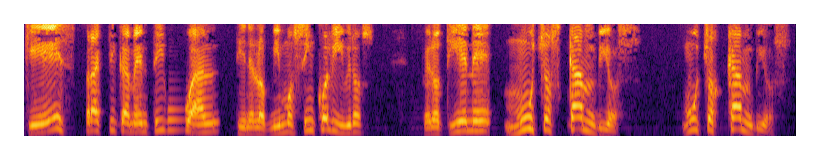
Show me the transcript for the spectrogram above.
que es prácticamente igual, tiene los mismos cinco libros, pero tiene muchos cambios, muchos cambios.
